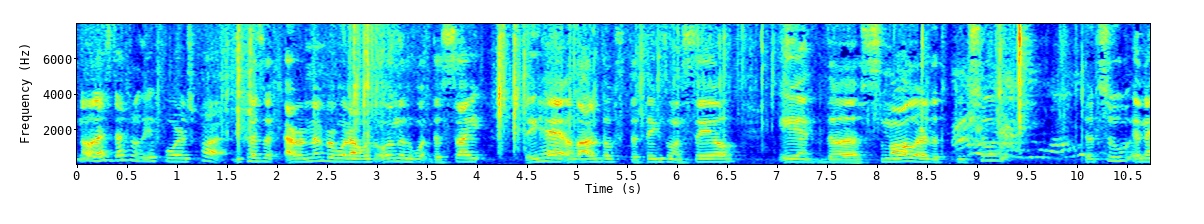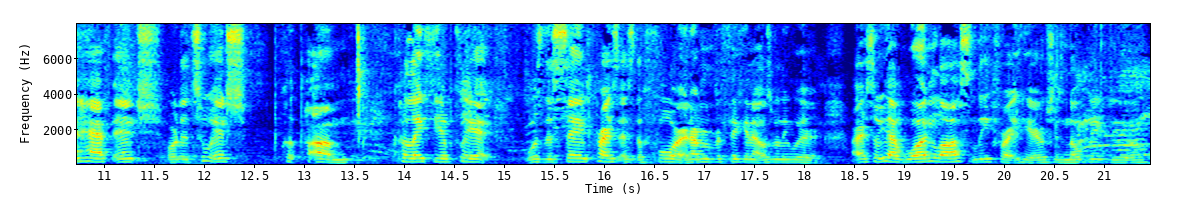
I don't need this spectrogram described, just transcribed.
No, that's definitely a inch pot because I remember when I was on the, the site, they had a lot of the, the things on sale and the smaller, the, the two, the two and a half inch or the two inch um, Calathea plant was the same price as the four. And I remember thinking that was really weird. All right, so we have one lost leaf right here, which is no big deal.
